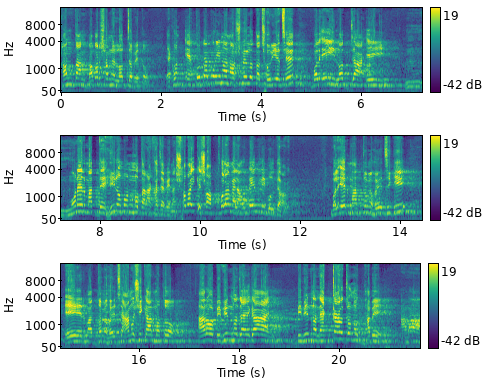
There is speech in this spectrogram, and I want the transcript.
সন্তান বাবার সামনে লজ্জা পেত, এখন এতটা পরিমাণ অশ্লীলতা ছড়িয়েছে, বলে এই লজ্জা, এই মনের মধ্যে হীনমন্যতা রাখা যাবে না। সবাইকে সব খোলামেলা ওপেনলি বলতে হবে। বলে, এর মাধ্যমে হয়েছে কি? এর মাধ্যমে হয়েছে আনুশিকার মতো আরও বিভিন্ন জায়গায় বিভিন্ন ন্যাক্কারজনকভাবে আমার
